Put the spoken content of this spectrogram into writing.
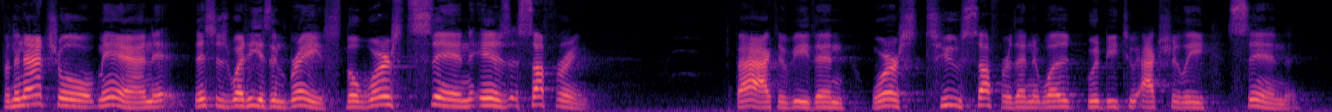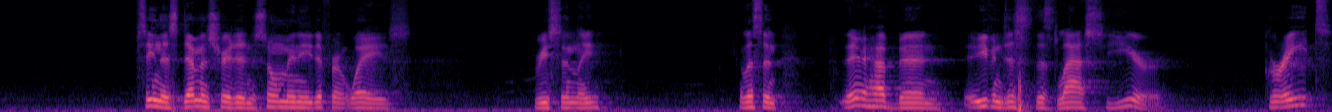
For the natural man, this is what he has embraced. The worst sin is suffering. In fact, it would be then worse to suffer than it would, would be to actually sin. I've seen this demonstrated in so many different ways recently. Listen, there have been, even just this last year, great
